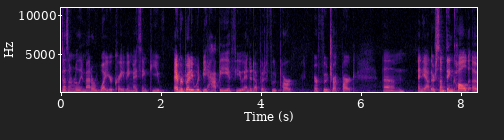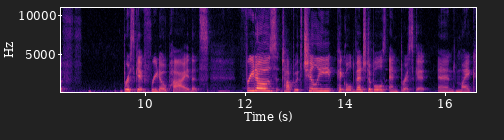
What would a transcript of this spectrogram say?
doesn't really matter what you're craving i think you everybody would be happy if you ended up at a food park or food truck park um, and yeah there's something called a f- brisket frito pie that's fritos topped with chili pickled vegetables and brisket and mike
